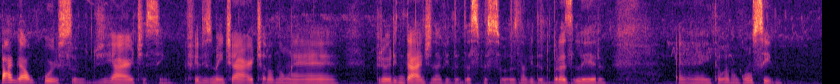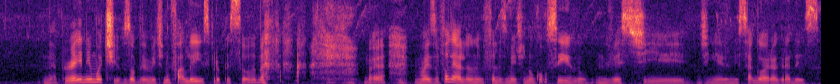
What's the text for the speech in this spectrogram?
pagar um curso de arte, assim. Infelizmente a arte ela não é prioridade na vida das pessoas, na vida do brasileiro. É, então eu não consigo. Né? Por N motivos, obviamente não falei isso para a pessoa, né? né? Mas eu falei, olha, infelizmente eu não consigo investir dinheiro nisso agora, eu agradeço.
